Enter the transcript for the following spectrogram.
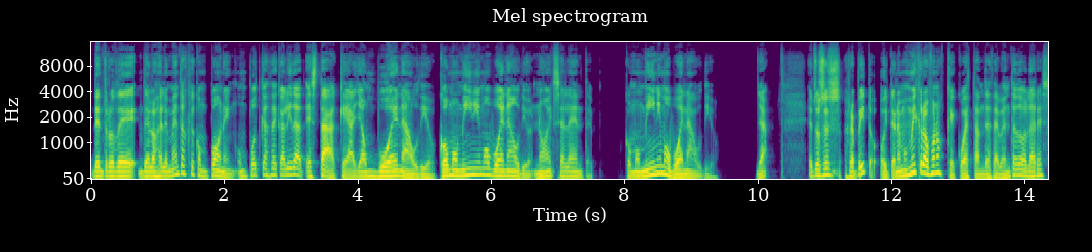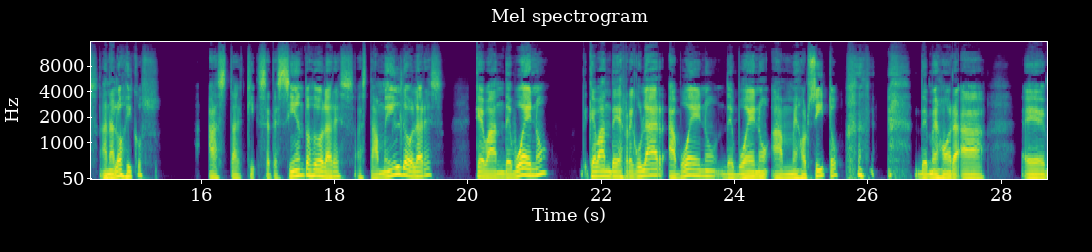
dentro de, los elementos que componen un podcast de calidad está que haya un buen audio, como mínimo buen audio, no excelente, como mínimo buen audio. ¿Ya? Entonces, repito, hoy tenemos micrófonos que cuestan desde 20 dólares analógicos hasta 700 dólares, hasta 1000 dólares, que van de bueno, que van de regular a bueno, de bueno a mejorcito, de mejor a eh,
